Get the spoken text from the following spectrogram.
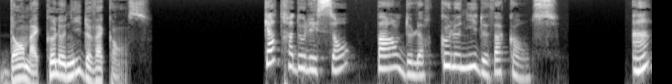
dans ma colonie de vacances. Quatre adolescents parlent de leur colonie de vacances. 1.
